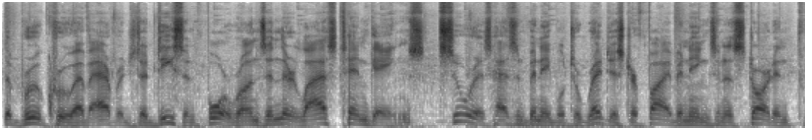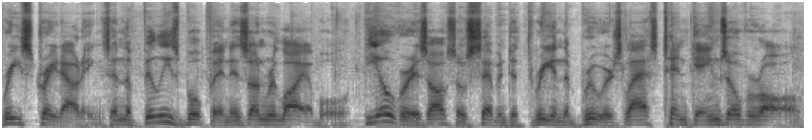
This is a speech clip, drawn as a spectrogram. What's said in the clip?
the Brew Crew have averaged a decent four runs in their last 10 games. Suarez hasn't been able to register five innings in a start in three straight outings, and the Phillies' bullpen is unreliable. The over is also 7-3 in the Brewers' last 10 games overall.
